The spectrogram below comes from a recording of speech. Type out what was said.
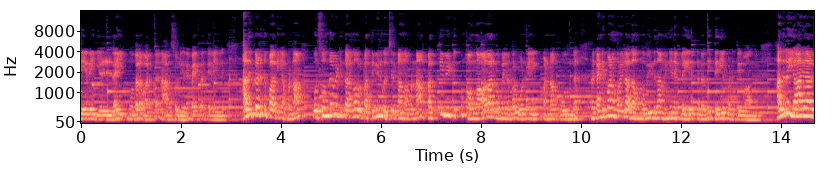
தேவையில்லை. முதல் வார்த்தை நான் அதை சொல்லிடுறேன். பயப்பட தேவையில்லை. அதுக்கடுத்து பாத்தீங்க அப்படின்னா ஒரு சொந்த வீட்டுக்காரங்க ஒரு பத்து வீடு வச்சிருக்காங்க அப்படின்னா பத்து வீட்டுக்கும் அவங்க ஆதார் மொபைல் நம்பர் ஒன்னே லிங்க் பண்ணா போதுங்க. ஆனா கண்டிப்பான முறையில் அது அவங்க வீடு தான் மின் இணைப்புல இருக்குன்றதை தெரியப்படுத்திடுவாங்க. அதுல யார் யார்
